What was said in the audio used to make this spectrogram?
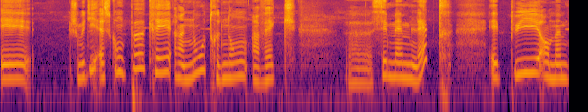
et je me dis, est-ce qu'on peut créer un autre nom avec euh, ces mêmes lettres? Et puis en même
